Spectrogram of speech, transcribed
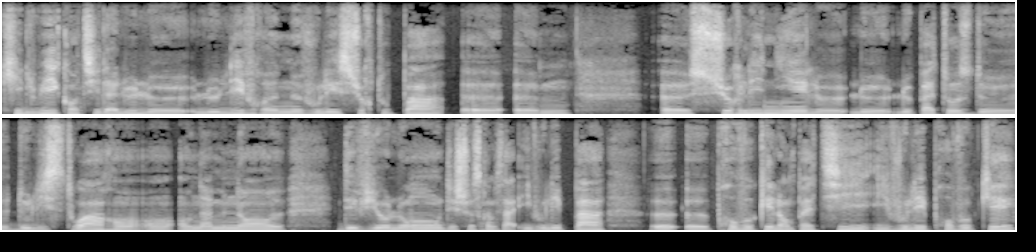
qui lui, quand il a lu le, le livre, ne voulait surtout pas euh, euh, surligner le, le, le pathos de, de l'histoire en, en, en amenant des violons des choses comme ça. Il voulait pas euh, provoquer l'empathie, il voulait provoquer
